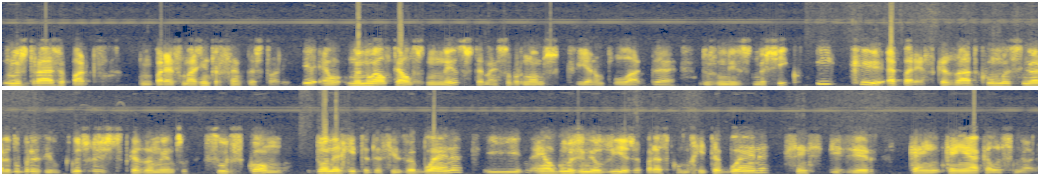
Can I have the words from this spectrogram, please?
nos traz a parte que me parece mais interessante da história. É o Manuel Teles de Menezes, também sobrenomes que vieram pelo lado da, dos Menezes de Machico, e que aparece casado com uma senhora do Brasil, que nos registros de casamento surge como Dona Rita da Silva Buena, e em algumas genealogias aparece como Rita Buena, sem se dizer quem, quem é aquela senhora.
